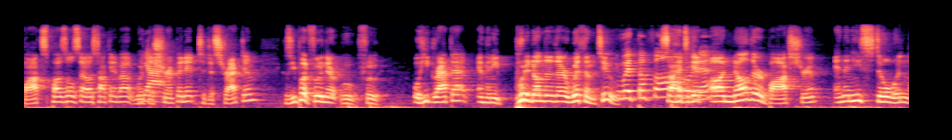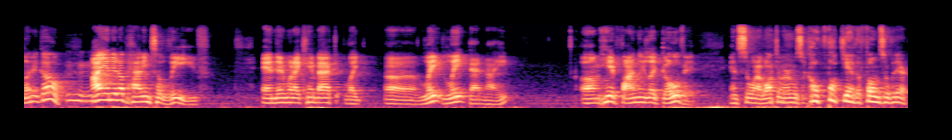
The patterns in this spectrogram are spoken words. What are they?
box puzzles I was talking about with Yeah. the shrimp in it to distract him because you put food in there. Ooh, food. Well, he grabbed that and then he put it under there with him too. With the phone. So I had to get another box shrimp, and then he still wouldn't let it go. Mm-hmm. I ended up having to leave, and then when I came back, like uh, late, late that night, um, he had finally let go of it. And so when I walked in, my I was like, "Oh fuck yeah, the phone's over there!"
